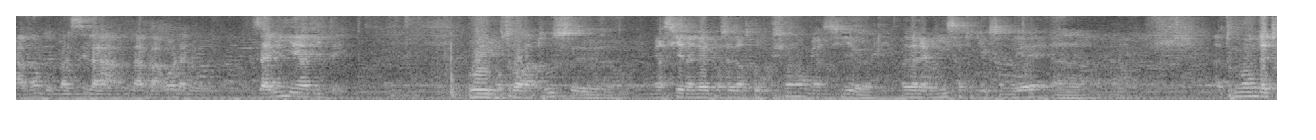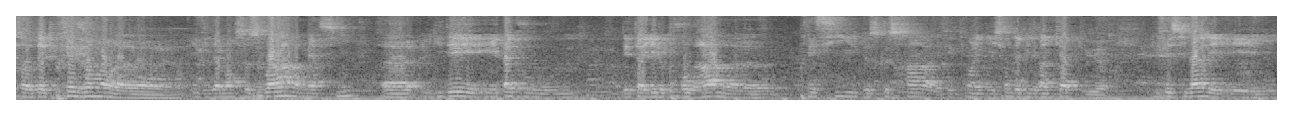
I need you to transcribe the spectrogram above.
avant de passer la, parole à nos amis et invités. Oui, bonsoir à tous. Merci Emmanuel pour cette introduction. Merci euh, Madame la Ministre, à Tony Exanguet, à, à tout le monde d'être présent euh, évidemment ce soir. Merci. Euh, L'idée n'est pas de vous détailler le programme euh, précis de ce que sera effectivement l'édition 2024 du, euh, festival et,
